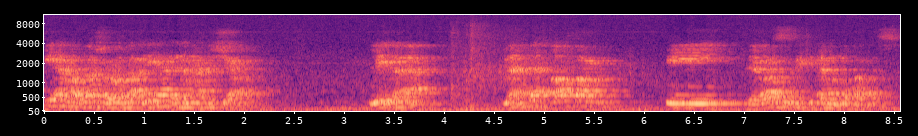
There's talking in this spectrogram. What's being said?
دي أنا ما أقدرش أرد عليها لأن ما حدش يعرف. ليه بقى؟ مبدأ آخر في دراسة الكتاب المقدس.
